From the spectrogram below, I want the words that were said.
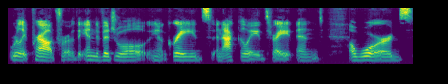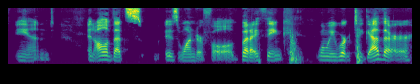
were really proud for the individual, you know, grades and accolades, right? And awards. And and all of that's is wonderful. But i think when we work together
